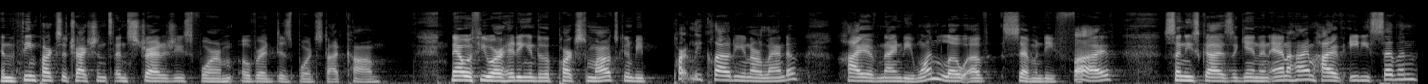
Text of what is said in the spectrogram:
in the theme parks attractions and strategies forum over at disboards.com. Now, if you are heading into the parks tomorrow, it's going to be partly cloudy in Orlando, high of 91, low of 75. Sunny skies again in Anaheim, high of 87,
